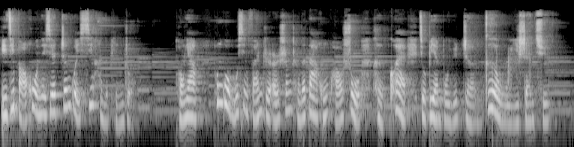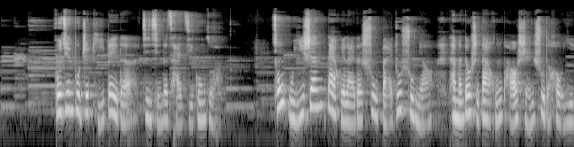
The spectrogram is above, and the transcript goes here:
以及保护那些珍贵稀罕的品种。同样，通过无性繁殖而生成的大红袍树，很快就遍布于整个武夷山区。夫君不知疲惫地进行着采集工作。从武夷山带回来的数百株树苗，它们都是大红袍神树的后裔。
